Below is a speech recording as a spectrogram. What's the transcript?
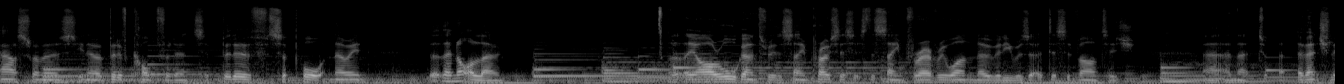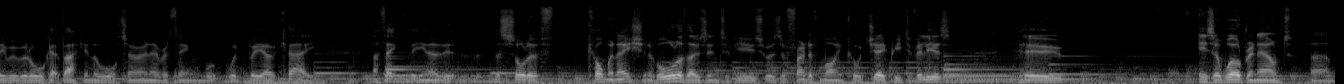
our swimmers, you know, a bit of confidence, a bit of support, knowing that they're not alone, that they are all going through the same process. It's the same for everyone. Nobody was at a disadvantage, uh, and that t- eventually we would all get back in the water and everything w- would be okay. I think the, you know the, the, sort of culmination of all of those interviews was a friend of mine called JP de Villiers, who is a world-renowned um,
